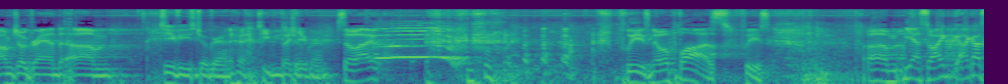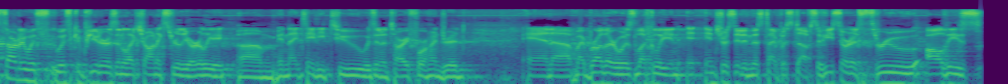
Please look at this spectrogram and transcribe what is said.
I'm Joe Grand. Um, TV's Joe Grand. TV's Thank Joe you. Grand. So I. please, no applause, please. Um, yeah, so I, I got started with, with computers and electronics really early. Um, in 1982 with an Atari 400. And uh, my brother was luckily in, interested in this type of stuff. So he sort of threw all these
